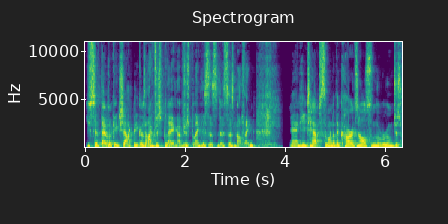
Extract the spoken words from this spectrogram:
you sit there looking shocked, and he goes, "I'm just playing. I'm just playing. This is this is nothing." And he taps one of the cards, and all of a sudden the room just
